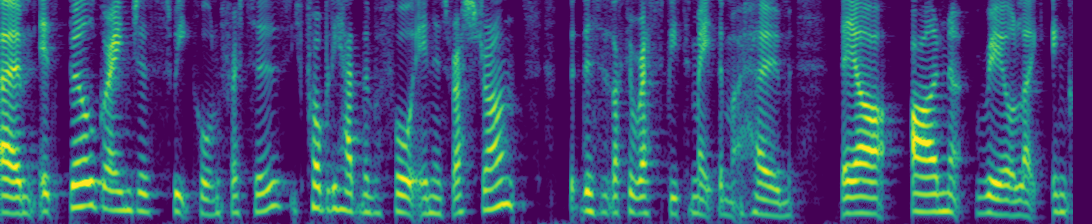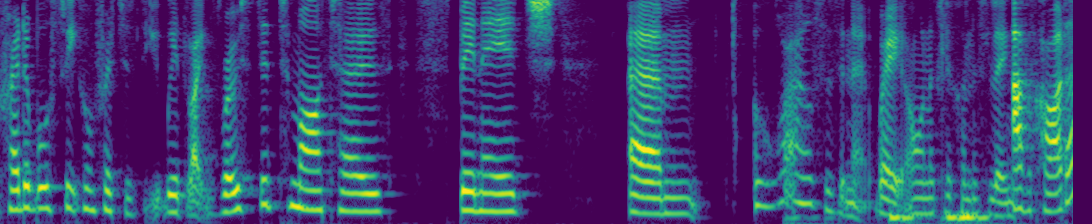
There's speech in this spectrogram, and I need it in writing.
Um, it's bill granger's sweet corn fritters. You've probably had them before in his restaurants but this is like a recipe to make them at home. They are unreal like incredible sweet corn fritters with like roasted tomatoes spinach um oh what else is in it wait i want to click on this link Avocado?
